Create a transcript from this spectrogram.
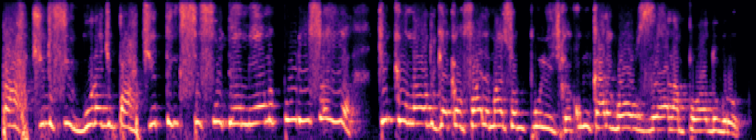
partido, figura de partido, tem que se fuder mesmo por isso aí, ó. O que, que o Naldo quer que eu fale mais sobre política? Com um cara igual o Zé na porra do grupo.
